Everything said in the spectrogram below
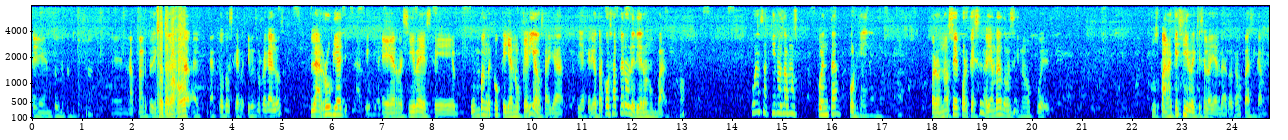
en, en la parte de ¿Se bajó? al final todos que reciben sus regalos, la rubia eh, recibe este un barco que ya no quería, o sea, ya, ya quería otra cosa, pero le dieron un barco, ¿no? Pues aquí nos damos cuenta por qué pero no sé por qué se lo hayan dado, sino pues pues para qué sirve que se lo hayan dado, ¿no? Básicamente.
